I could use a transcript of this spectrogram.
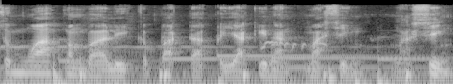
semua kembali kepada keyakinan masing-masing.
